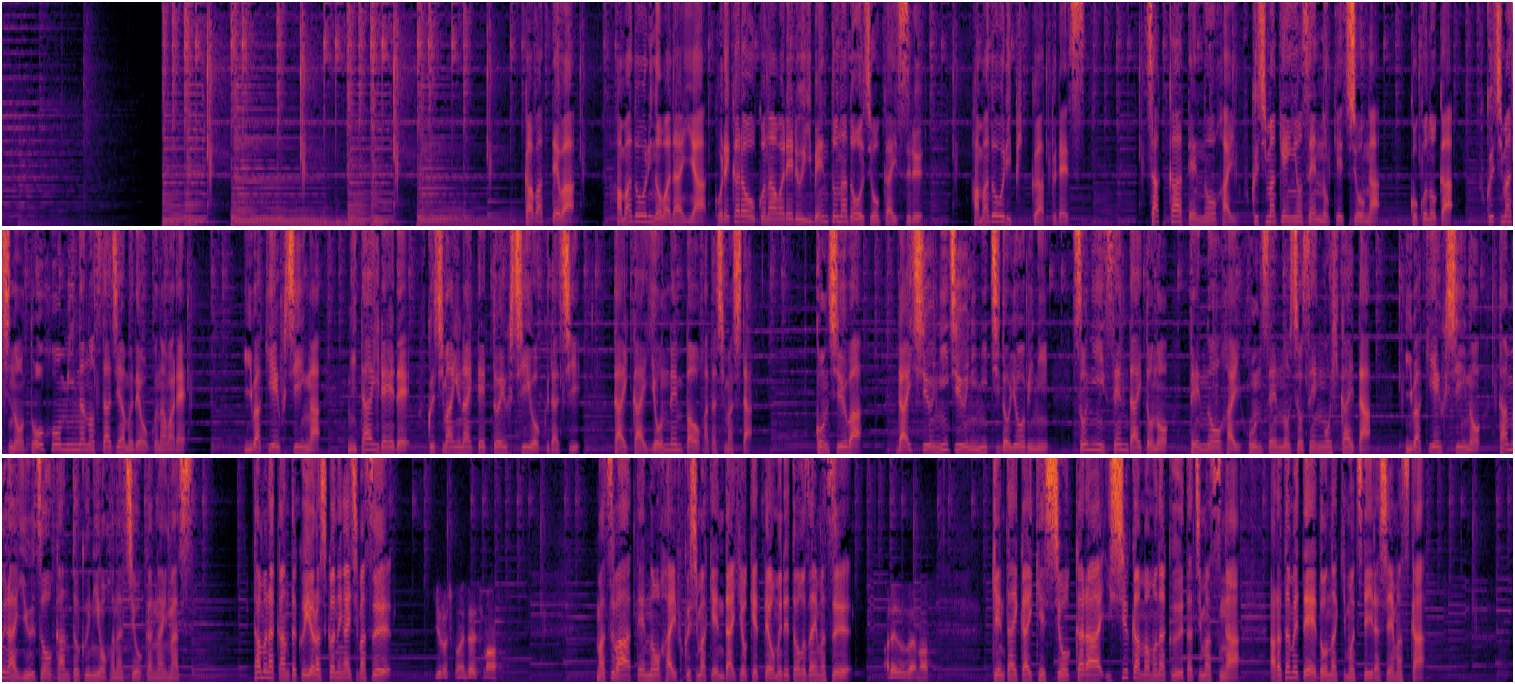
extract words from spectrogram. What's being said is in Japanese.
代わっては浜通りの話題やこれから行われるイベントなどを紹介する浜通りピックアップです。サッカー天皇杯福島県予選の決勝が9日福島市の東方みんなのスタジアムで行われいわき FC が2対0で福島ユナイテッド FC を下し大会4連覇を果たしました。今週は来週22日土曜日にソニー仙台との天皇杯本戦の初戦を控えたいわき FC の田村雄三監督にお話を伺います。田村監督よろしくお願いします。よろしくお願いいたします。まずは天皇杯福島県代表決定おめでとうございます。ありがとうございます。県大会決勝から1週間間もなく経ちますが改めてどんな気持ちでいらっしゃいますか？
